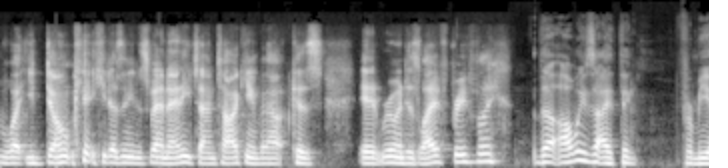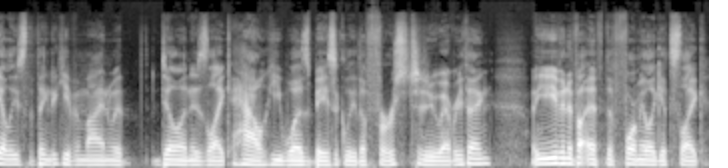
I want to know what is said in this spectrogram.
what you don't get, he doesn't even spend any time talking about because it ruined his life briefly. the always I think for me at least the thing to keep in mind with Dylan is like how he was basically the first to do everything. Like, even if if the formula gets like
